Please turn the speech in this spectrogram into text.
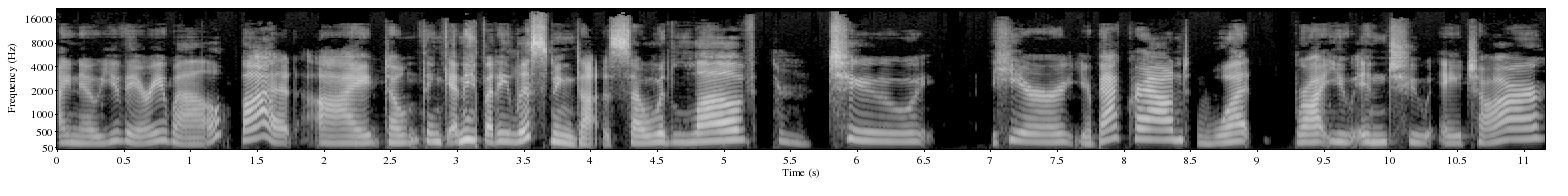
I know you very well, but I don't think anybody listening does. So would love to hear your background, what brought you into HR.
